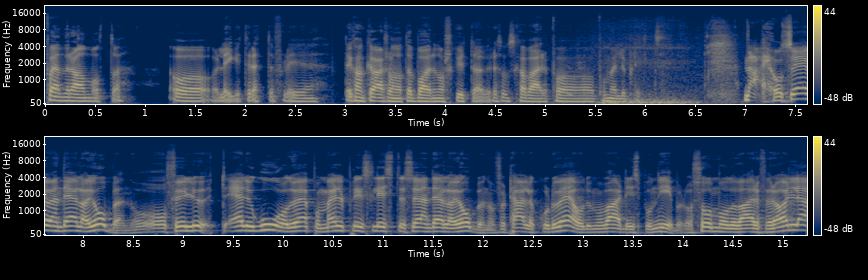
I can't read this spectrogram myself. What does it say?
på en eller annen måte og legge til rette, fordi det kan ikke være sånn at det er bare norske utøvere som skal være på, på meldeplikt. Nei, og så er jo en del av jobben å, fylle ut. Er du god og du er på meldepliktliste, så er en del av jobben å fortelle hvor du er, og du må være disponibel. Og Sånn må det være for alle.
